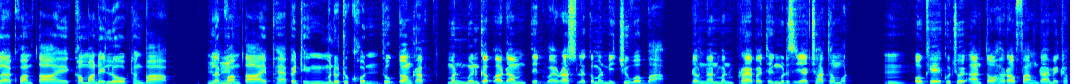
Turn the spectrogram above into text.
และความตายเข้ามาในโลกทั้งบาปอือฮึและความตายแผ่ไปถึงมนุษย์ทุกคน ถูกต้องครับ มันเหมือนกับอาดัมติดไวรัส แล้วก็มันมีชื่อว่าบาป ดังนั้นมันแพร่ไปถึงมนุษยชาติทั้งหมด อืมโอเค คุณช่วยอ่านต่อให้เราฟังได้ไหมครับ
